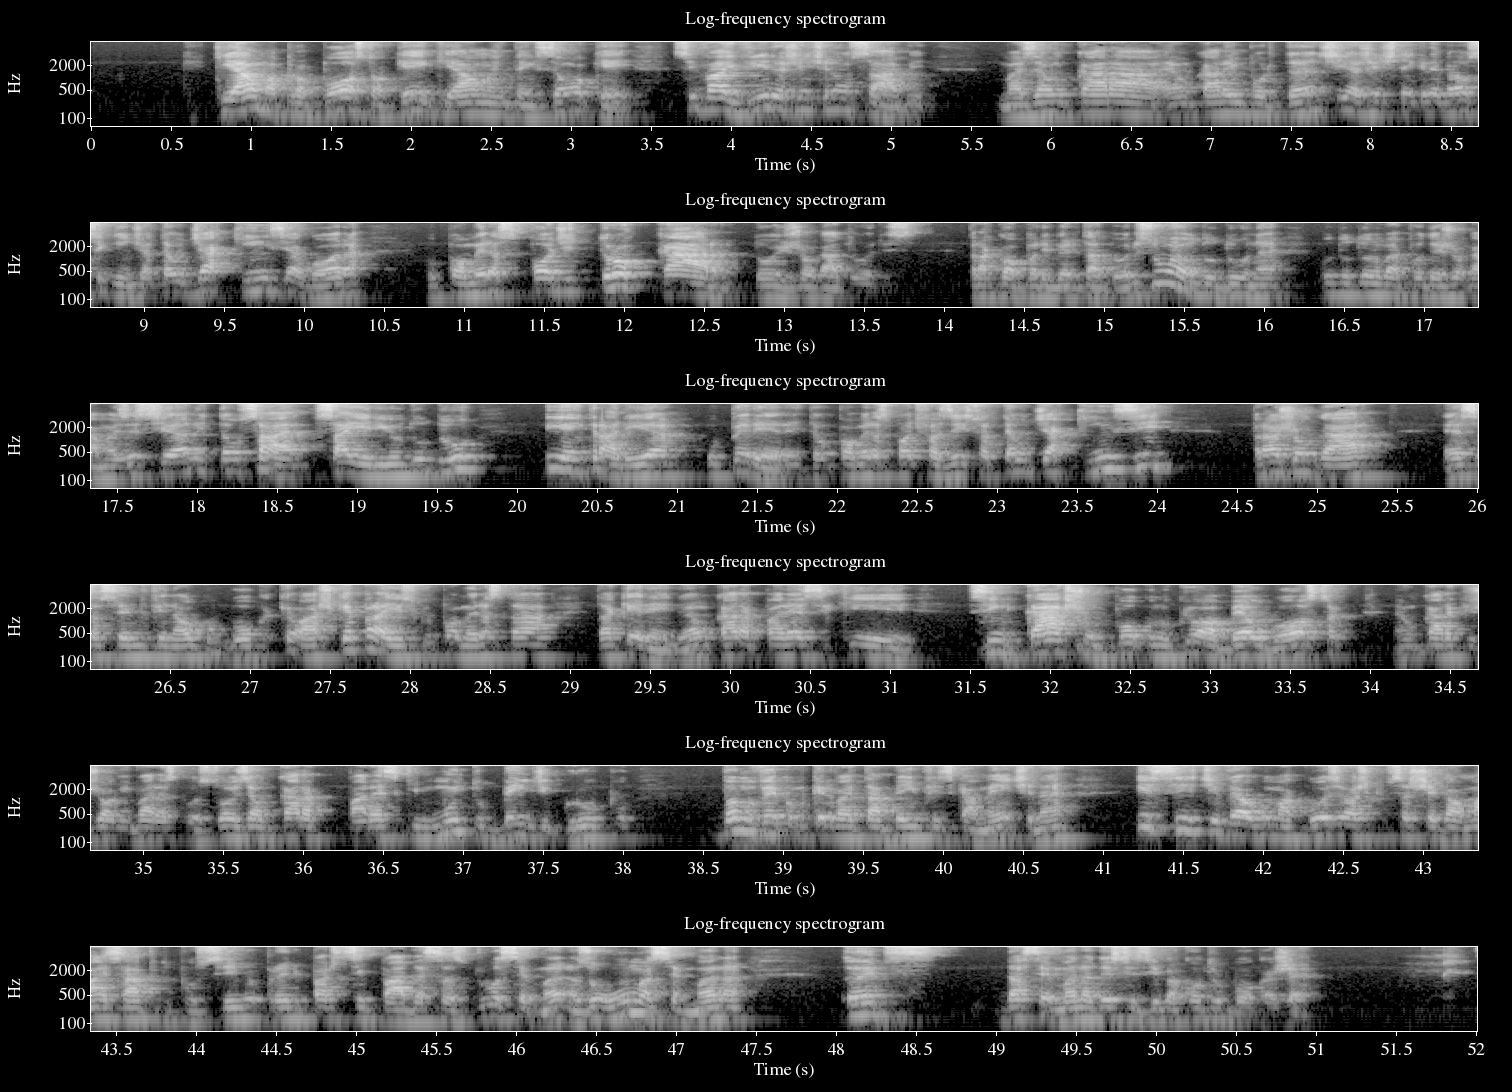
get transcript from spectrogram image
que há uma proposta, ok, que há uma intenção, ok. Se vai vir, a gente não sabe. Mas é um cara, é um cara importante e a gente tem que lembrar o seguinte: até o dia 15 agora, o Palmeiras pode trocar dois jogadores para a Copa Libertadores. Um é o Dudu, né? o Dudu não vai poder jogar mais esse ano, então sa sairia o Dudu e entraria o Pereira. Então o Palmeiras pode fazer isso até o dia 15 para jogar essa semifinal com o Boca, que eu acho que é para isso que o Palmeiras está tá querendo. É um cara parece que se encaixa um pouco no que o Abel gosta, é um cara que joga em várias posições, é um cara parece que muito bem de grupo. Vamos ver como que ele vai estar tá bem fisicamente, né? E se tiver alguma coisa, eu acho que precisa chegar o mais rápido possível para ele participar dessas duas semanas ou uma semana antes da semana decisiva contra o Boca, Jé.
